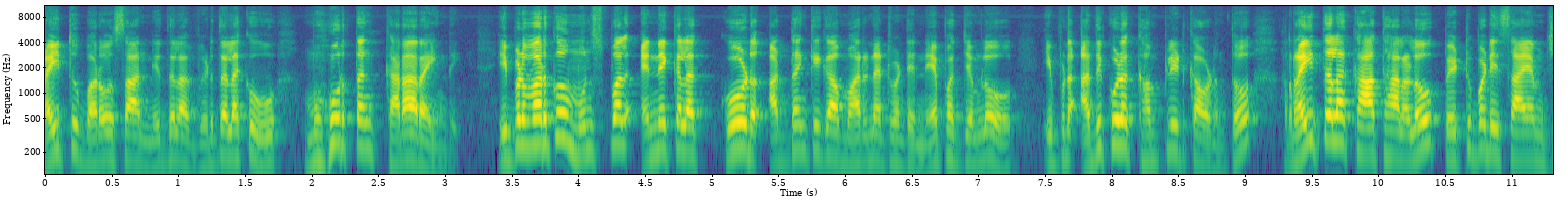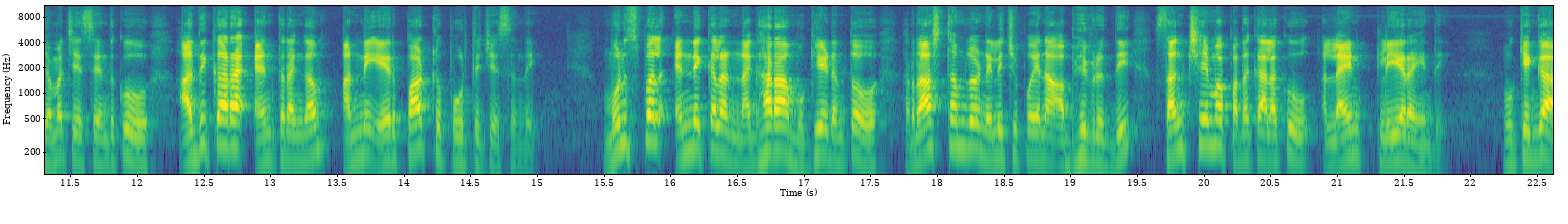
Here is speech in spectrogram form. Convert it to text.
రైతు భరోసా నిధుల విడుదలకు ముహూర్తం ఖరారైంది. ఇప్పటి వరకు మున్సిపల్ ఎన్నికల కోడ్ అడ్డంకిగా మారినటువంటి నేపథ్యంలో ఇప్పుడు అది కూడా కంప్లీట్ కావడంతో రైతుల ఖాతాలలో పెట్టుబడి సాయం జమ చేసేందుకు అధికార యంత్రాంగం అన్ని ఏర్పాట్లు పూర్తి చేసింది. మున్సిపల్ ఎన్నికల నగారా ముగియడంతో రాష్ట్రంలో నిలిచిపోయిన అభివృద్ధి సంక్షేమ పథకాలకు లైన్ క్లియర్ అయింది. ముఖ్యంగా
